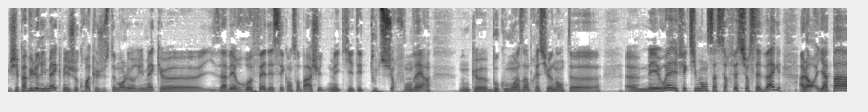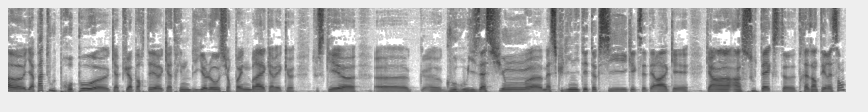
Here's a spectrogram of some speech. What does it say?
j'ai pas vu le remake mais je crois que justement le remake ils avaient refait des séquences en parachute mais qui étaient toutes sur fond vert donc euh, beaucoup moins impressionnante. Euh, euh, mais ouais, effectivement, ça surfait sur cette vague. Alors il n'y a pas, il y a pas tout le propos qu'a pu apporter Catherine Bigelow sur Point Break avec tout ce qui est gourouisation, masculinité toxique, etc. qui est qui a un, un sous-texte très intéressant.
